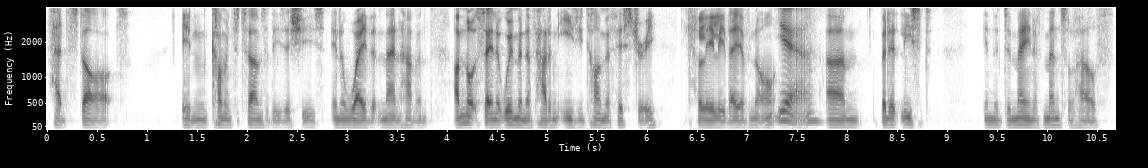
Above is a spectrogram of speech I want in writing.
head start in coming to terms with these issues in a way that men haven't. I'm not saying that women have had an easy time of history. Clearly, they have not. Yeah. Um, but at least in the domain of mental health,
